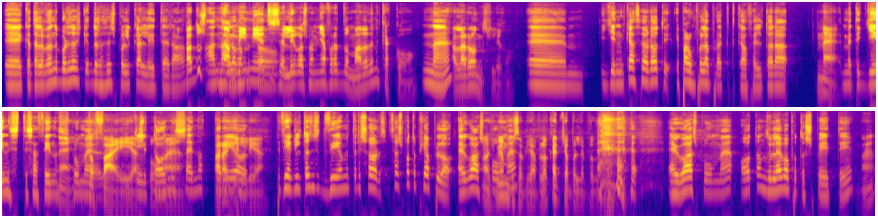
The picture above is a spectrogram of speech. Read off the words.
Ε, καταλαβαίνω ότι μπορείς να συγκεντρωθείς πολύ καλύτερα. Πάντως να ανάλογα μείνει με το- έτσι σε λίγο, ας πούμε, μια φορά την εβδομάδα δεν είναι κακό. Ναι. Αλλά ρώνεις λίγο. Ε, γενικά θεωρώ ότι υπάρχουν πολλά πρακτικά ωφέλη. Τώρα Ναι. με την κίνηση της Αθήνας, Ναι, ας πούμε. το φαΐ, ας γλιτώνεις πούμε, σε ένα τρίο. Παραγγελία. Παιδιά, γλιτώνεις δύο με τρεις ώρες. Θα σου πω το πιο απλό. Εγώ, ας Όχι, μην μου πούμε, πεις το πιο απλό, κάτι πιο πολύ απλό. εγώ, ας πούμε, όταν δουλεύω από το σπίτι, ναι.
